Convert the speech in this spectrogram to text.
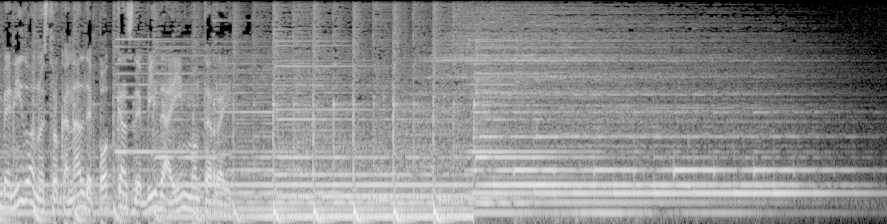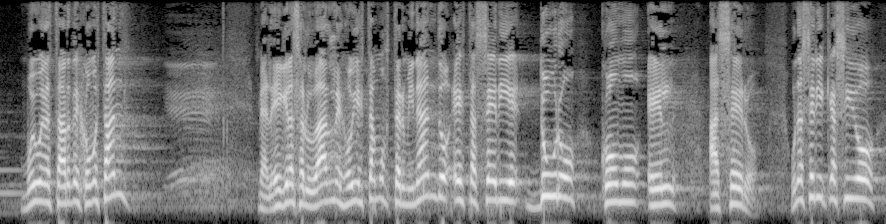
Bienvenido a nuestro canal de podcast de Vida en Monterrey. Muy buenas tardes, ¿cómo están? Me alegra saludarles. Hoy estamos terminando esta serie Duro como el acero. Una serie que ha sido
